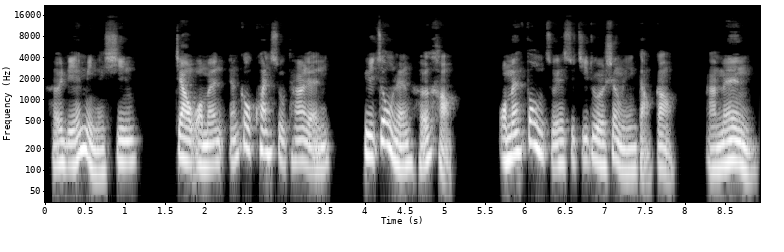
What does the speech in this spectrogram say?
和怜悯的心，叫我们能够宽恕他人，与众人和好。我们奉主耶稣基督的圣名祷告，阿门。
